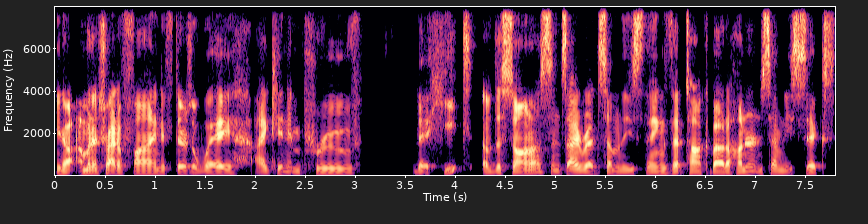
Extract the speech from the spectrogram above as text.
you know, I'm going to try to find if there's a way I can improve the heat of the sauna since I read some of these things that talk about 176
